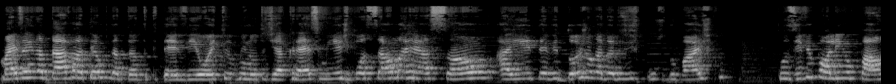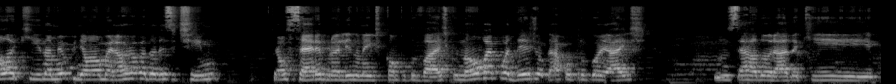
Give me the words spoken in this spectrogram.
Mas ainda dava tempo, ainda tanto que teve oito minutos de acréscimo, ia esboçar uma reação. Aí teve dois jogadores expulsos do Vasco, inclusive o Paulinho Paula, que, na minha opinião, é o melhor jogador desse time, que é o cérebro ali no meio de campo do Vasco, não vai poder jogar contra o Goiás no Serra Dourada, que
